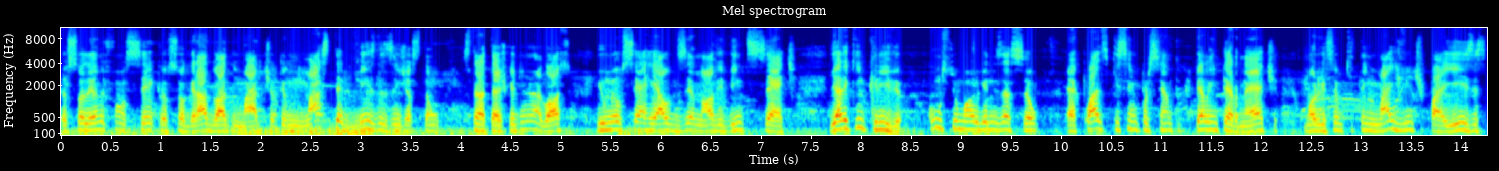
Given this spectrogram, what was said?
Eu sou Leandro Fonseca, eu sou graduado em marketing, eu tenho um Master Business em Gestão Estratégica de Negócios e o meu CRL 1927. E olha que incrível, construir uma organização é quase que 100% pela internet, uma organização que tem mais de 20 países,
